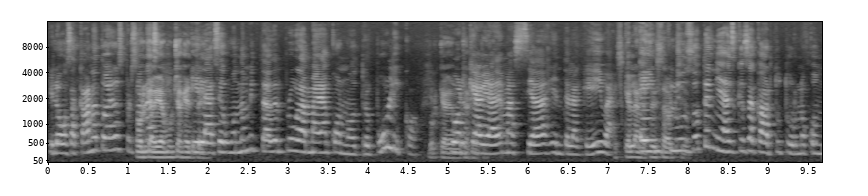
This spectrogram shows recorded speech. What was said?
y luego sacaban a todas las personas. Porque había mucha gente. Y la segunda mitad del programa era con otro público. Porque había mucha Porque gente. había demasiada gente la que iba. Es que la e incluso tenías que sacar tu turno con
